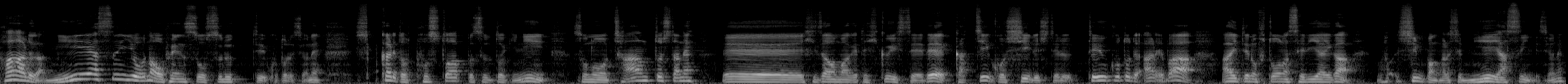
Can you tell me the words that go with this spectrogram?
ファールが見えやすいようなオフェンスをするっていうことですよね。しっかりとポストアップするときに、そのちゃんとしたね、えー、膝を曲げて低い姿勢でがっちりこうシールしてるっていうことであれば、相手の不当な競り合いが審判からして見えやすいんですよね。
